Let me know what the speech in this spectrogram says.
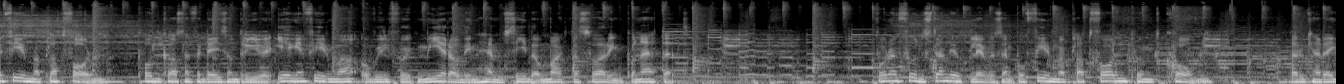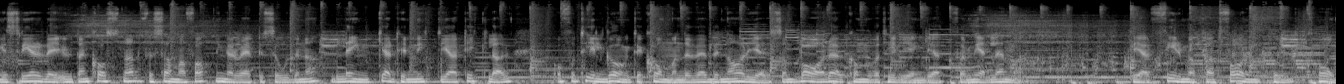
Det här är Firmaplattform, podcasten för dig som driver egen firma och vill få ut mer av din hemsida och marknadsföring på nätet. Få den fullständiga upplevelsen på firmaplattform.com där du kan registrera dig utan kostnad för sammanfattningar av episoderna, länkar till nyttiga artiklar och få tillgång till kommande webbinarier som bara kommer vara tillgängliga för medlemmar. Det är firmaplattform.com.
